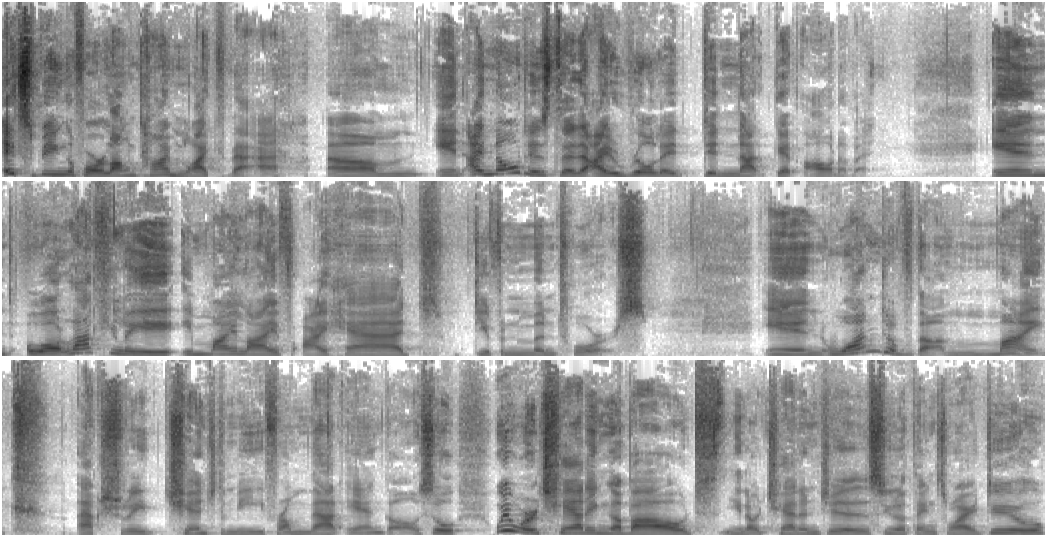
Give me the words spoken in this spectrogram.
it's been for a long time like that. Um, and I noticed that I really did not get out of it. And well, luckily in my life, I had different mentors. And one of them, Mike, actually changed me from that angle. So we were chatting about, you know, challenges, you know, things what I do,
